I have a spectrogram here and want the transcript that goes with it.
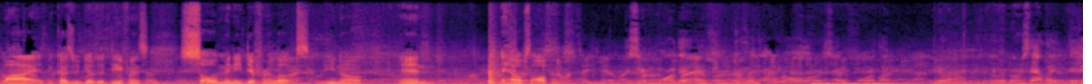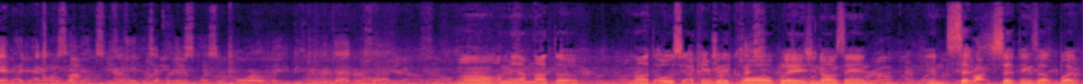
Why? Because you give the defense so many different looks, you know, and it helps offense. Is there more that you can do in that role, or is there more like, you know, or, or is that like again? I, I don't want to say that. Zipper. Is, is there more that you can do with that, or is that? Um, I mean, I'm not the I'm not the OC. I can't really call plays, you know what I'm saying, and set set things up. But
